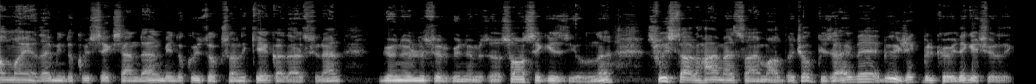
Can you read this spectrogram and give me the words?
Almanya'da 1980'den 1992'ye kadar süren gönüllü sürgünümüzün son 8 yılını Swistalheimersheim adlı çok güzel ve büyüyecek bir köyde geçirdik.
